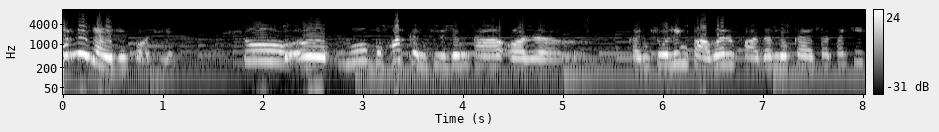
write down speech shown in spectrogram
करने जाएगी फौज में? तो वो बहुत कंफ्यूजन था और कंट्रोलिंग पावर फादर लोग का ऐसा था कि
